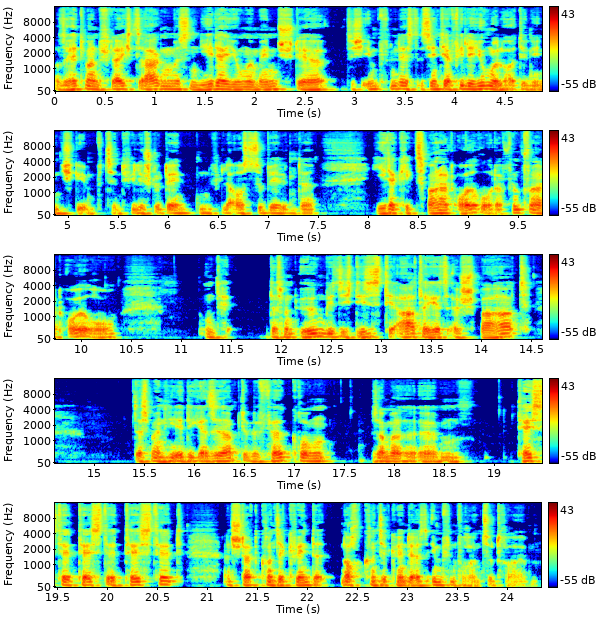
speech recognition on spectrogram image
Also hätte man vielleicht sagen müssen, jeder junge Mensch, der sich impfen lässt, es sind ja viele junge Leute, die nicht geimpft sind, viele Studenten, viele Auszubildende, jeder kriegt 200 Euro oder 500 Euro. Und dass man irgendwie sich dieses Theater jetzt erspart, dass man hier die gesamte Bevölkerung sagen wir, ähm, testet, testet, testet, anstatt konsequenter, noch konsequenter das Impfen voranzutreiben.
